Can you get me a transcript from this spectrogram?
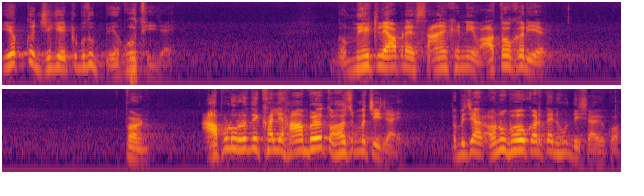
એક જગ્યાએ એટલું બધું ભેગું થઈ જાય. ગમે એટલે આપણે સાંખની વાતો કરીએ, પણ આપણું હૃદય ખાલી સાંભળે તો હચમચી જાય. તો બીજા અનુભવ કરતા હું દિશા આવ્યો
